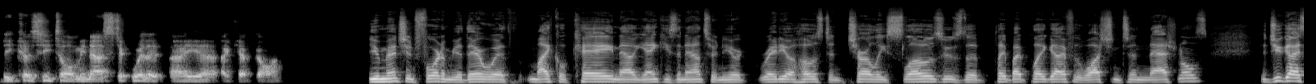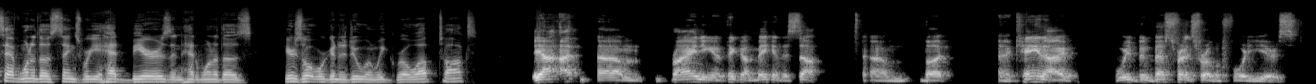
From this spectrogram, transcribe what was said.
because he told me not stick with it. I uh, I kept going. You mentioned Fordham. You're there with Michael Kay, now Yankees announcer, New York radio host, and Charlie Slowes, who's the play-by-play guy for the Washington Nationals. Did you guys have one of those things where you had beers and had one of those "Here's what we're going to do when we grow up" talks? Yeah, I, um, Bryan, you're to think I'm making this up, um, but uh, Kay and I, we've been best friends for over 40 years.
